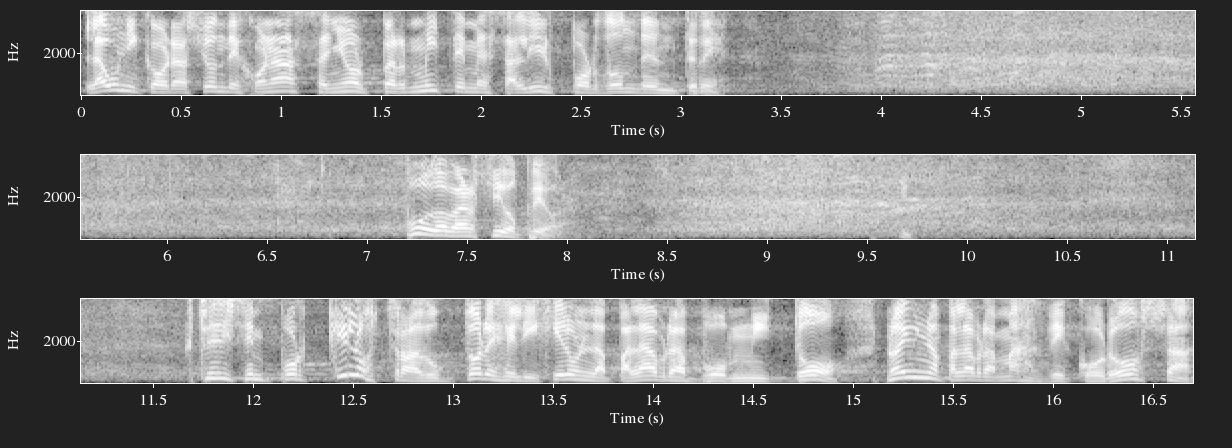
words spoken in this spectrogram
la única oración de Jonás, Señor, permíteme salir por donde entré. Pudo haber sido peor. Ustedes dicen, ¿por qué los traductores eligieron la palabra vomitó? ¿No hay una palabra más decorosa?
